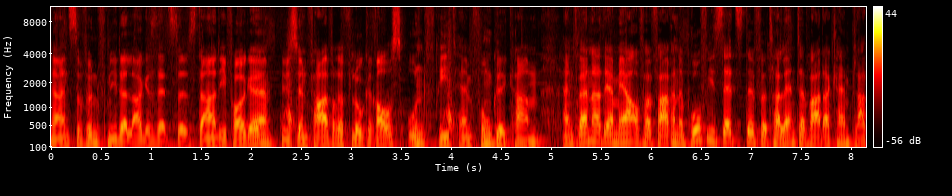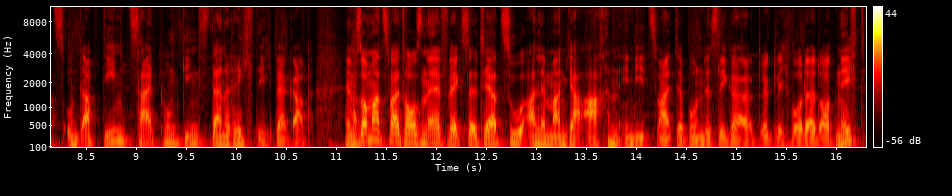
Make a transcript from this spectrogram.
Eine 1 5 Niederlage setzte es da. Die Folge, Lucien Favre flog raus und Friedhelm Funkel kam. Ein Trainer, der mehr auf erfahrene Profis setzte, für Talente war da kein Platz und ab dem Zeitpunkt ging es dann richtig bergab. Im Sommer 2011 wechselte er zu Alemannia Aachen in die zweite Bundesliga. Glücklich wurde er dort nicht.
